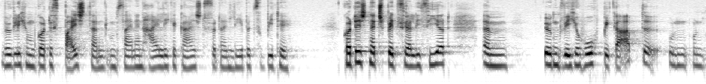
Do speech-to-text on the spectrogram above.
wirklich um Gottes Beistand, um seinen Heiligen Geist für dein Leben zu bitten. Gott ist nicht spezialisiert, ähm, irgendwelche Hochbegabte und, und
